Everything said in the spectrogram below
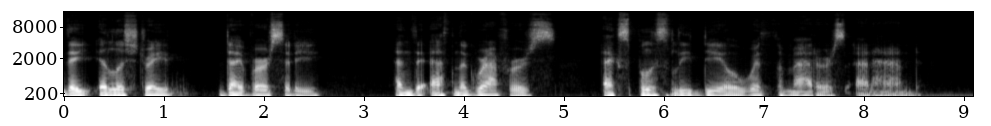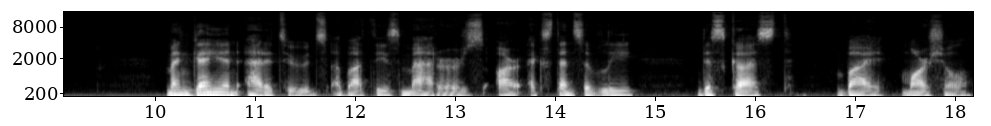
they illustrate diversity, and the ethnographers explicitly deal with the matters at hand. Mangaian attitudes about these matters are extensively discussed by Marshall,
